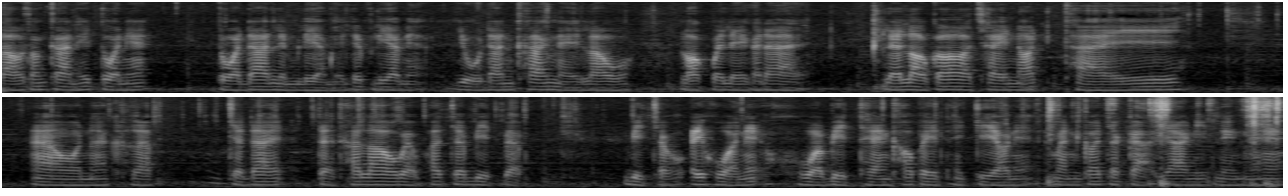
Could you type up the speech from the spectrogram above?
เราต้องการให้ตัวเนี้ยตัวด้านเหลี่ยมๆเนี่ยเรียบๆเนี่ยอยู่ด้านข้างไหนเราล็อกไว้เลยก็ได้ แล้วเราก็ใช้น็อตไขเอานะครับ จะได้แต่ถ้าเราแบบว่าจะบิดแบบ บิดจากไอหัวเนี่ยหัวบิดแทนเข้าไปในเกลียวเนี่ย มันก็จะกะยากนิดนึงนะฮะ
